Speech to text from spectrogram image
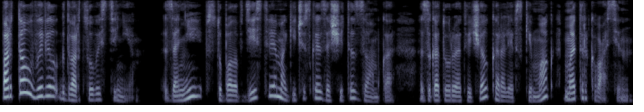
Портал вывел к дворцовой стене. За ней вступала в действие магическая защита замка, за которую отвечал королевский маг Мэтр Квасин.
